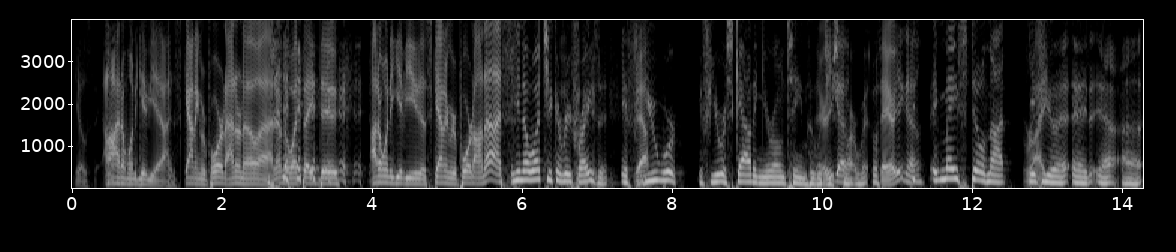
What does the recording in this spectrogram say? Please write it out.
he'll say, oh, I don't want to give you a scouting report. I don't know. I don't know what they do. I don't want to give you a scouting report on us. You know what? You can rephrase it. If Yeah. you were if you were scouting your own team, who would you, you start with? There you go. It, it may still not Right. give you a a, a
